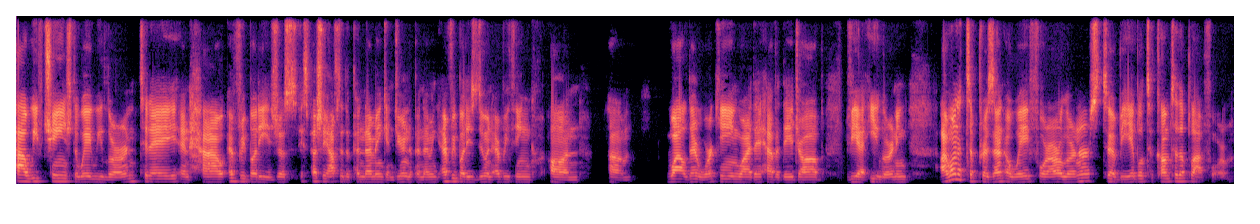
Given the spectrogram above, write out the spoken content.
how we've changed the way we learn today and how everybody is just especially after the pandemic and during the pandemic everybody's doing everything on um, while they're working while they have a day job via e-learning. I wanted to present a way for our learners to be able to come to the platform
